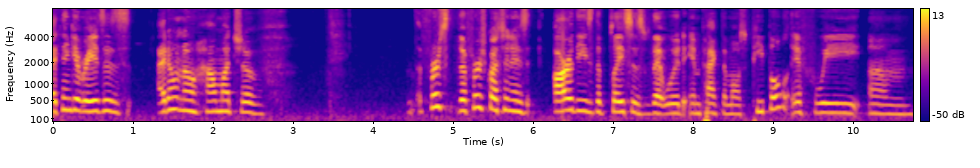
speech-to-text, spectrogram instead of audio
I think it raises, I don't know how much of, the first, the first question is, are these the places that would impact the most people if we, um,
